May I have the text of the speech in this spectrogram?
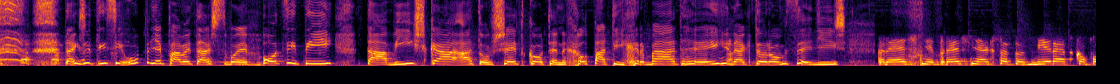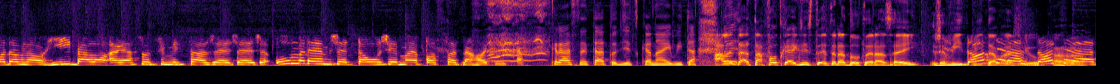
Takže ty si úplne pamätáš svoje pocity, tá výška a to všetko, ten chlpatý chrbát, hej, na ktorom sedíš. Presne, presne, ak sa to zvieratko podo mnou hýbalo a ja som si myslela, že, že, že umrem, že to už je moja posledná hodinka. Krásne, táto detská naivita. Ale tá, tá fotka existuje teda doteraz, hej? Že vy, Doteraz, ju. Aha. doteraz,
